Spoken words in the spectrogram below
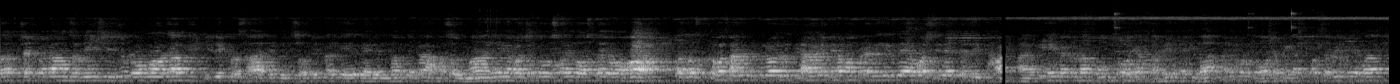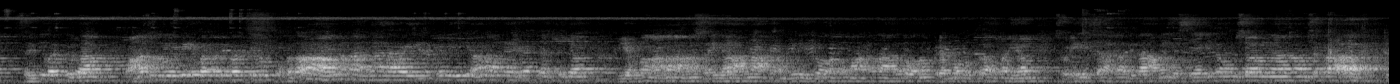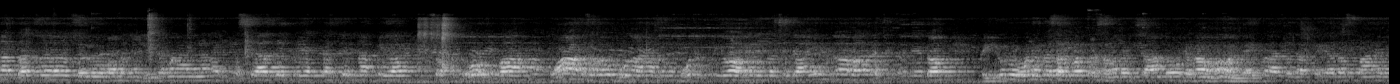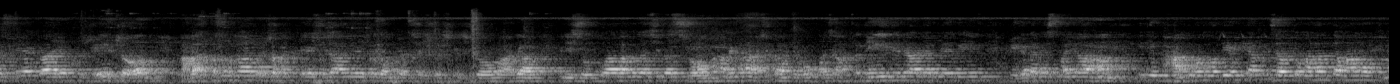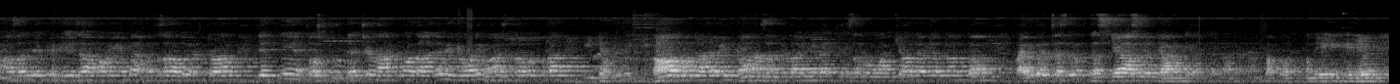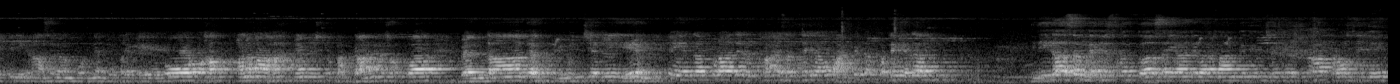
तत्क्षकदां सदेशेषु गोमाग इति प्रसाद्यति सौरिकल्पेरैरन्दं कामसल्मानेन वचतो स्वयोस्तयोः ततस्तवतां मित्रो रुद्राणि मिनमप्रणीर्देवशिरेत्य दिग्धा अग्रे कदा पूजोय अभिनैवा శ్రీదేవ శృతివత్తుల వాసుదేవే వరలివత్తులు బ్రహ్మపుత్రమయం సురేశ హరిరామయస్య గీతంశం నాంశకః నత్స్వరూపమయమాననస్యాస్య ప్రయత్నస్య నప్రియ సోపా వాసో భూనాసో భూతప్రియో హరితస్య జాయం కావాలచిత్రచేతం ప్రియోనక సర్వత్ర సమదర్శాంతో గణం దైవాచుత ప్రియతస్మాన విషయ కార్యం విశేషో विकटविस्मयाहम् इति भागवतोदेहिनासल्यगृहेशापमेतमसादुष्टान् यज्ञे त्वस्तु दक्षिणात्मदानवियोनिभाषतवक्रा इत्यभिविधानुदानविज्ञानसंविधायगत्य सर्वमाख्यातव्यन्तं वैवृच्छसृद्धस्यासुरज्ञानम् हाँ। सपत्मदेः इति कासनं पुण्यपुत्रकेतोर्हमनमाहम्यं विष्णुभक्तान् श्रुत्वा ग्रन्थात् विमुच्यते एतत्प्रातिरुत्थानश्रद्धया वाक्यतपठेद इति कासभेन स्मृत्वा सयानि वरमाङ्गतिं श्रेष्ठा प्रोसिते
